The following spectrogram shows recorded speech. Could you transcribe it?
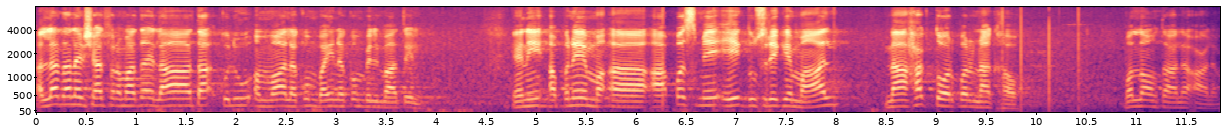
اللہ تعالیٰ ارشاد فرماتا ہے، لا تاکلوا اموالکم بینکم بالباطل۔ یعنی اپنے آپس میں ایک دوسرے کے مال ناحق طور پر نہ کھاؤ۔ واللہ تعالیٰ عالم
